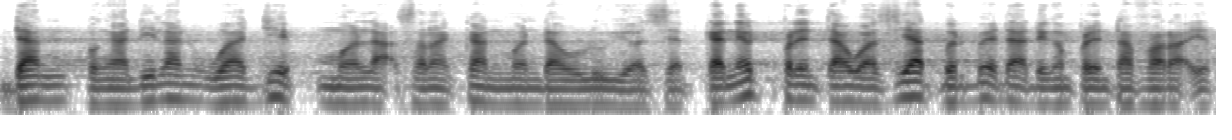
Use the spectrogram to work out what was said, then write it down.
dan pengadilan wajib melaksanakan mendahului wasiat. Kerana perintah wasiat berbeda dengan perintah faraid.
